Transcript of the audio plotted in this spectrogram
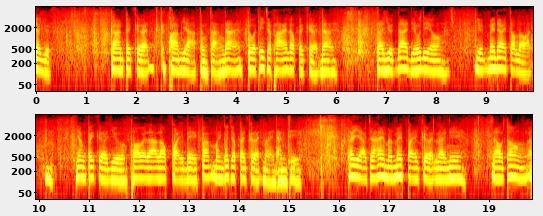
จะหยุดการไปเกิดความอยากต่างๆได้ ตัวที่จะพาให้เราไปเกิดได้ แต่หยุดได้เดี๋ยวเดียว หยุดไม่ได้ตลอด ยังไปเกิดอยู่ พอเวลาเราปล่อยเบรกปั๊บมันก็จะไปเกิดใหม่ทันที ถ้าอยากจะให้มันไม่ไปเกิดอะไรนี่ เราต้องอ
